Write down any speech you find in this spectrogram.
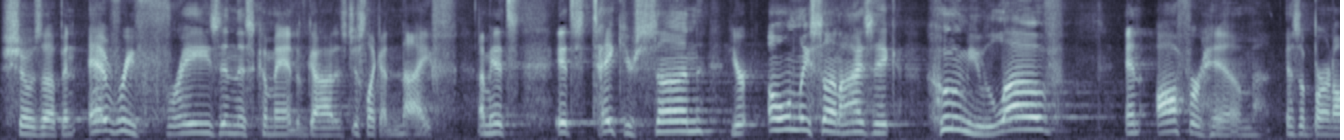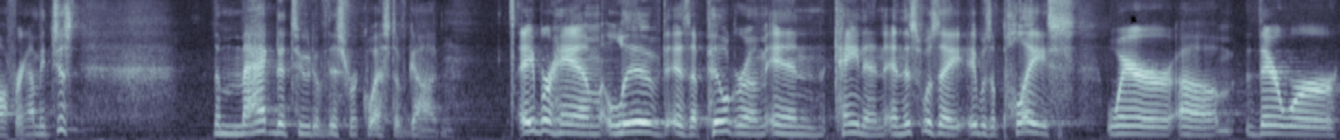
shows up, and every phrase in this command of God is just like a knife. I mean, it's, it's take your son, your only son Isaac, whom you love and offer him as a burnt offering. I mean, just the magnitude of this request of God. Abraham lived as a pilgrim in Canaan, and this was a it was a place where um, there were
